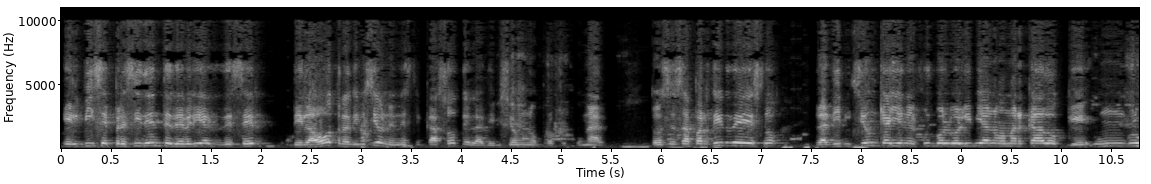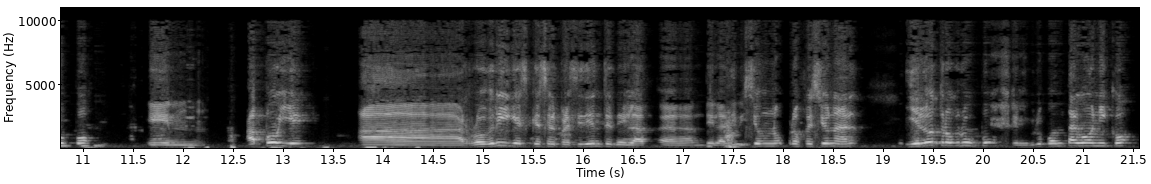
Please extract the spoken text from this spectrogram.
el vicepresidente debería de ser de la otra división, en este caso de la división no profesional. Entonces, a partir de eso, la división que hay en el fútbol boliviano ha marcado que un grupo em, apoye a Rodríguez, que es el presidente de la, ah, de la división no profesional, y el otro grupo, el grupo antagónico,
